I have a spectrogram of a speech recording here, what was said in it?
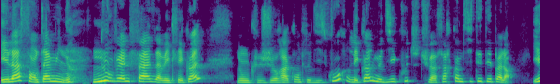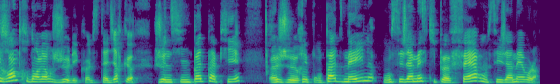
Et là, s'entame une nouvelle phase avec l'école. Donc, je raconte le discours. L'école me dit écoute, tu vas faire comme si tu n'étais pas là. Ils rentrent dans leur jeu, l'école. C'est-à-dire que je ne signe pas de papier, euh, je réponds pas de mail, on ne sait jamais ce qu'ils peuvent faire, on ne sait jamais. Voilà.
